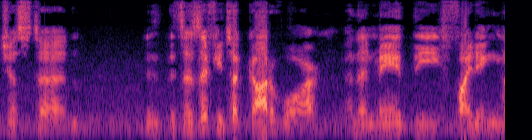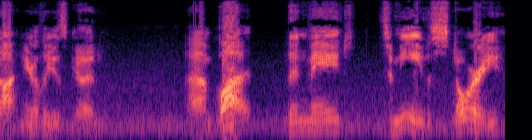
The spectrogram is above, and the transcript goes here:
Just uh, it's as if you took God of War and then made the fighting not nearly as good, um, but then made to me the story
